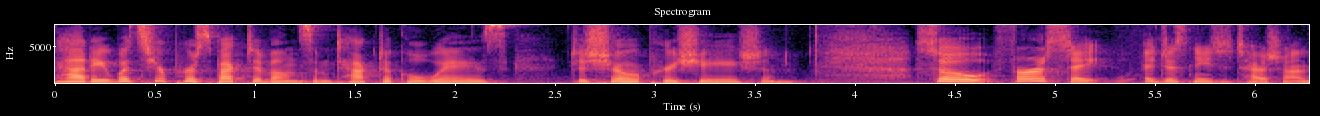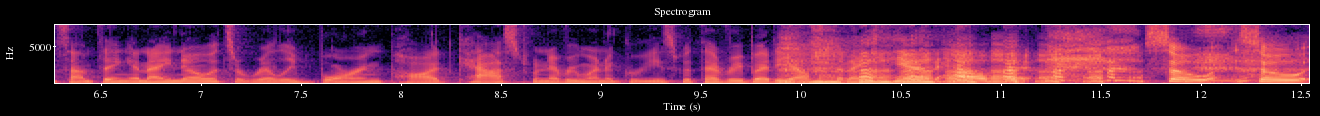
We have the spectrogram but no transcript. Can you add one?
Patty, what's your perspective on some tactical ways to show appreciation? So, first, I, I just need to touch on something. And I know it's a really boring podcast when everyone agrees with everybody else, but I can't help it. So, so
